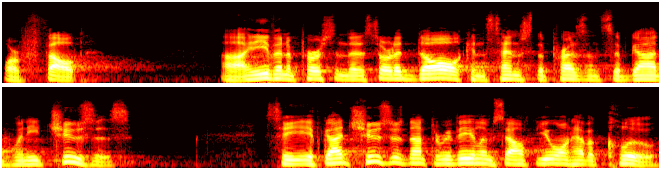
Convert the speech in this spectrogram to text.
or felt uh, and even a person that is sort of dull can sense the presence of God when he chooses. See, if God chooses not to reveal himself, you won't have a clue.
